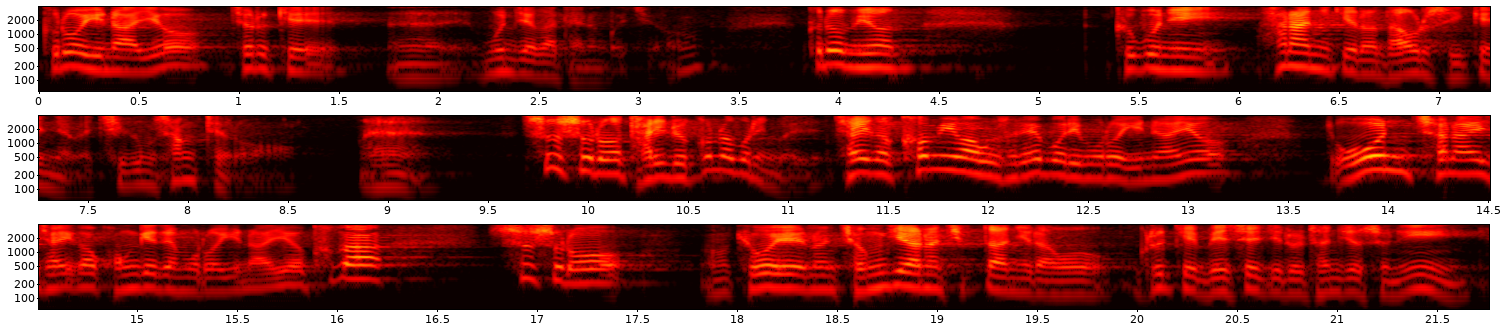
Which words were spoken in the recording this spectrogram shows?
그로 인하여 저렇게 예, 문제가 되는 거죠. 그러면 그분이 하나님께로 나올 수 있겠냐면 지금 상태로 예. 스스로 다리를 끊어버린 거예요. 자기가 커밍아웃을 해버림으로 인하여 온 천하에 자기가 공개됨으로 인하여 그가 스스로 어, 교회는 정죄하는 집단이라고 그렇게 메시지를 던졌으니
